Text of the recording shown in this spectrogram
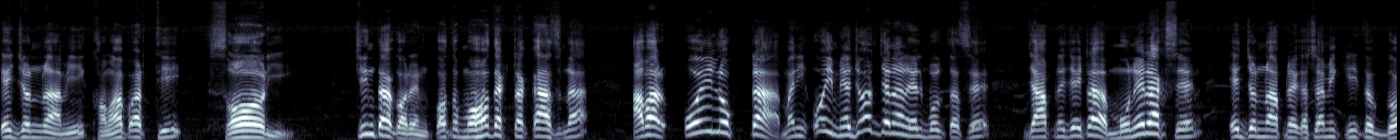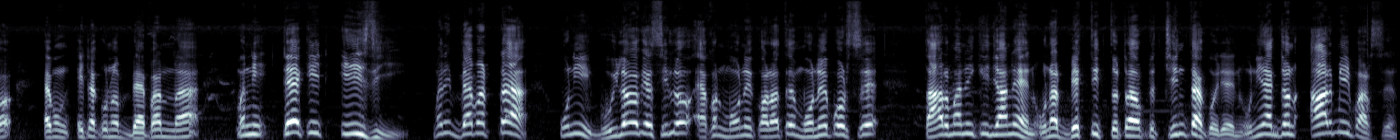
এই জন্য আমি ক্ষমা প্রার্থী, সরি। চিন্তা করেন, কত মহৎ একটা কাজ না? আবার ওই লোকটা মানে ওই মেজর জেনারেল বলতেছে যে আপনি যেটা মনে রাখছেন, এর জন্য আপনার কাছে আমি কৃতজ্ঞ এবং এটা কোনো ব্যাপার না। মানে টেক ইট ইজি মানে ব্যাপারটা উনি ভুলেও গেছিল, এখন মনে করাতে মনে পড়ছে। তার মানে কি জানেন? ওনার ব্যক্তিত্বটা আপনি চিন্তা করেন। উনি একজন আর্মি পার্সন,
